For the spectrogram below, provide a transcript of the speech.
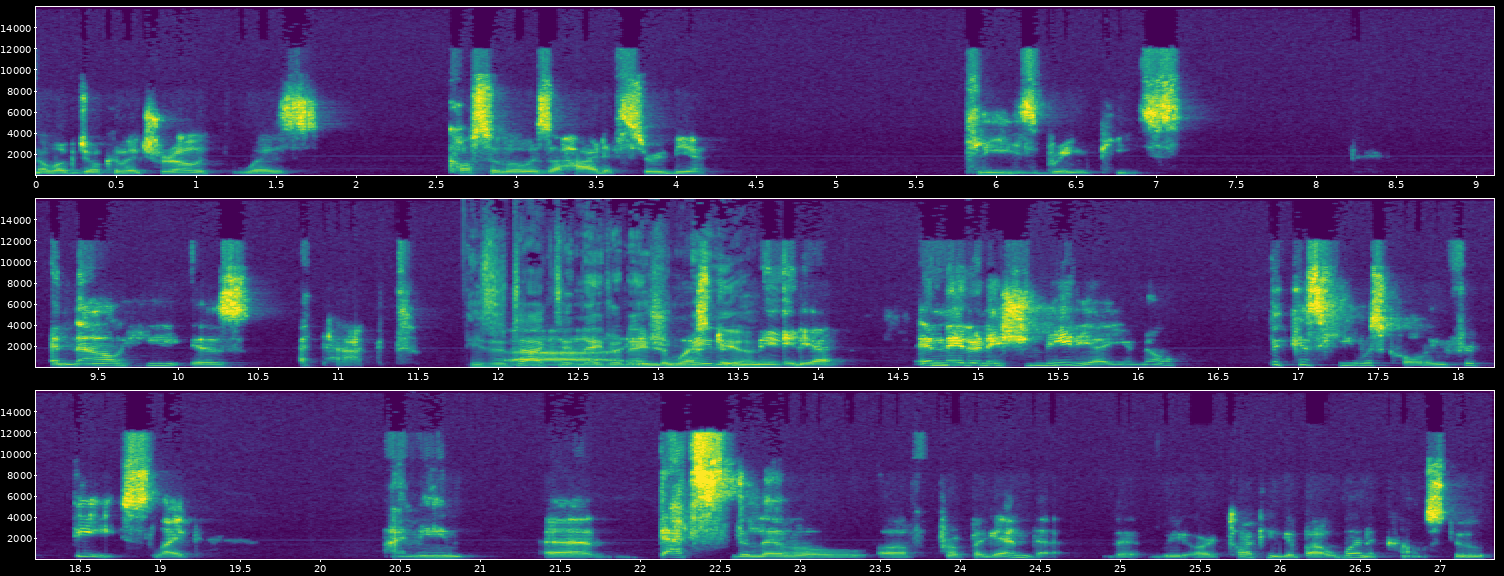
Novak Djokovic wrote was, Kosovo is the heart of Serbia. Please bring peace. And now he is attacked. He's attacked uh, in NATO nation in Western media. media. In NATO nation media, you know, because he was calling for peace. Like, I mean, uh, that's the level of propaganda that we are talking about when it comes to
